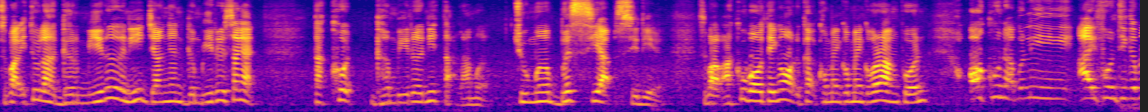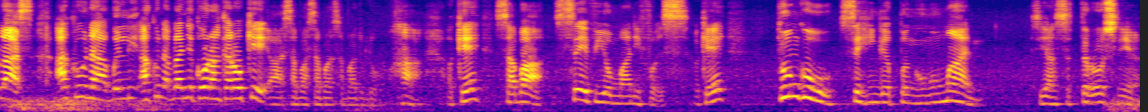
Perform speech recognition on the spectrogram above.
Sebab itulah gembira ni jangan gembira sangat. Takut gembira ni tak lama. Cuma bersiap sedia. Sebab aku baru tengok dekat komen-komen korang pun. Aku nak beli iPhone 13. Aku nak beli, aku nak belanja korang karaoke. Ah, sabar, sabar, sabar dulu. Ha, okay. Sabar. Save your money first. Okay tunggu sehingga pengumuman yang seterusnya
